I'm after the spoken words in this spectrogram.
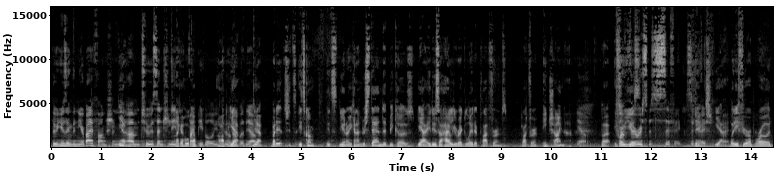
they're using the nearby function Yeah. um, to essentially like find people to hook yeah, up with. Yeah. yeah. but it's it's it's, com- it's you know you can understand it because yeah, it is a highly regulated platforms platform in China. Yeah. But if For a you use very specific things. situation. Yeah, right. but if you're abroad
